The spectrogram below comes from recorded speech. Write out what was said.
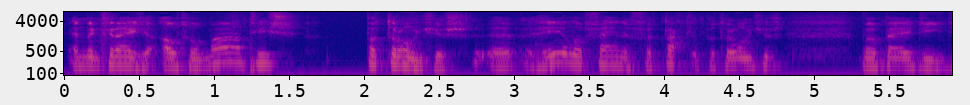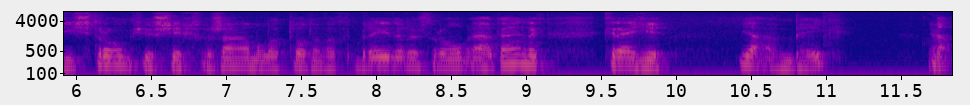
En dan krijg je automatisch patroontjes, eh, hele fijne vertakte patroontjes, waarbij die, die stroompjes zich verzamelen tot een wat bredere stroom. En uiteindelijk krijg je ja, een beek. Nou,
